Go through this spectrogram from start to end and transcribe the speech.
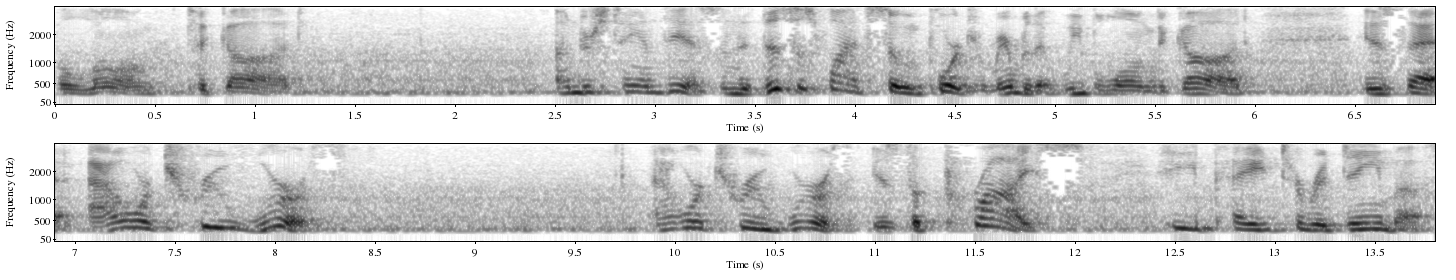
belong to God. Understand this, and that this is why it's so important to remember that we belong to God, is that our true worth, our true worth is the price He paid to redeem us.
